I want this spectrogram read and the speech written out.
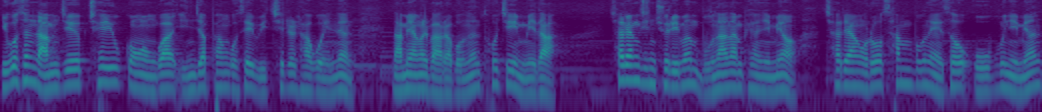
이곳은 남지읍 체육공원과 인접한 곳에 위치를 하고 있는 남양을 바라보는 토지입니다. 차량 진출입은 무난한 편이며 차량으로 3분에서 5분이면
